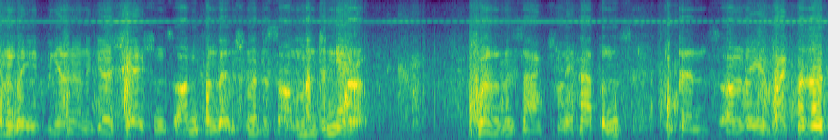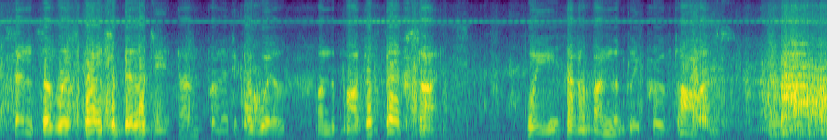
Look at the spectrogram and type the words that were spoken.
in the Vienna negotiations on conventional disarmament in Europe. Whether this actually happens depends on the requisite sense of responsibility and political will on the part of both sides. We have abundantly proved ours.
